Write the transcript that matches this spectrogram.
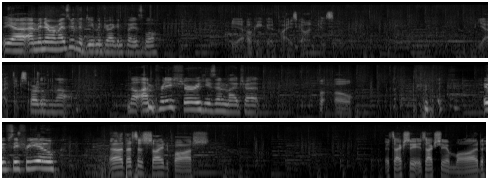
Yeah, I mean, it reminds me of the Demon Dragon fight as well. Yeah. Okay. Good. Pie's gone because. Yeah, I think so. Or does not. No, I'm pretty sure he's in my chat. Uh oh. Oopsie for you. Uh, that's a side boss. It's actually it's actually a mod.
